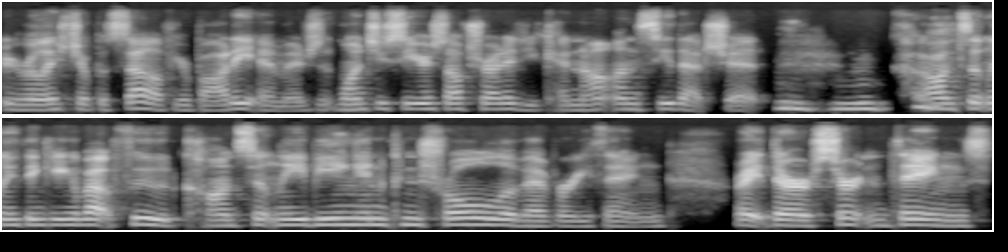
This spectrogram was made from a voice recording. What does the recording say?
your relationship with self, your body image. Once you see yourself shredded, you cannot unsee that shit. Mm-hmm. Constantly thinking about food, constantly being in control of everything. Right? There are certain things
